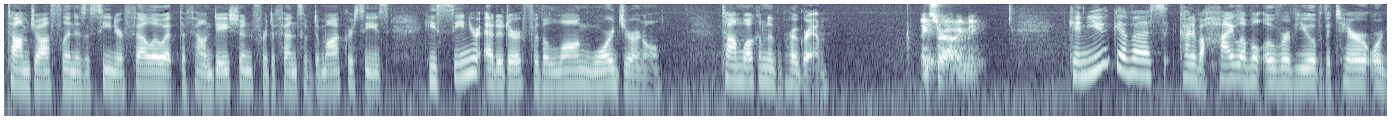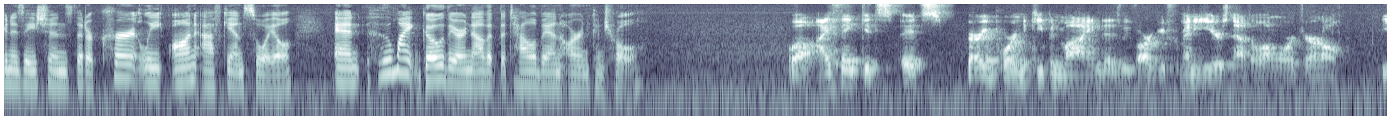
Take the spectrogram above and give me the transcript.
Tom Joscelyn is a senior fellow at the Foundation for Defense of Democracies. He's senior editor for the Long War Journal. Tom, welcome to the program. Thanks for having me. Can you give us kind of a high level overview of the terror organizations that are currently on Afghan soil and who might go there now that the Taliban are in control? Well, I think it's it's very important to keep in mind, as we've argued for many years now at the Long War Journal, the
